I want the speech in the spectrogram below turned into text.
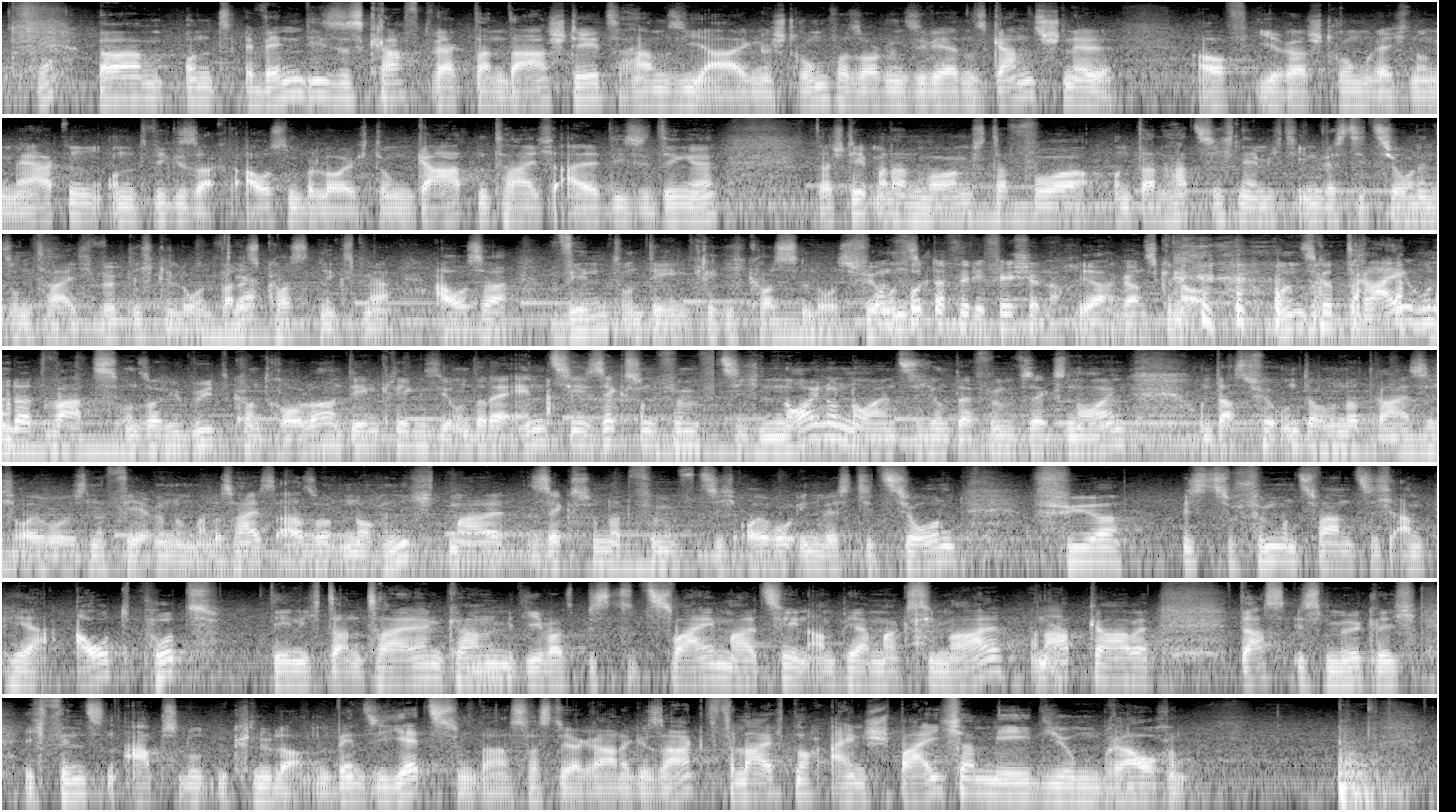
Ja. Ähm, und wenn dieses Kraftwerk dann dasteht, haben sie ihre eigene Stromversorgung. Sie werden es ganz schnell auf ihrer Stromrechnung merken. Und wie gesagt, Außenbeleuchtung, Gartenteich, all diese Dinge. Da steht man dann morgens davor und dann hat sich nämlich die Investition in so einen Teich wirklich gelohnt, weil ja. das kostet nichts mehr. Außer Wind und den kriege ich kostenlos. Für und uns, Futter für die Fische noch. Ja, ganz genau. unsere 300 Watt, unser Hybrid-Controller, und den kriegen Sie unter der NC 5699 und der 569 und das für unter 130 Euro ist eine faire Nummer. Das heißt also noch nicht mal 650 Euro Investition für bis zu 25 Ampere Output den ich dann teilen kann mit jeweils bis zu 2 mal 10 Ampere maximal an Abgabe. Das ist möglich. Ich finde es einen absoluten Knüller. Und wenn Sie jetzt, und das hast du ja gerade gesagt, vielleicht noch ein Speichermedium brauchen,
